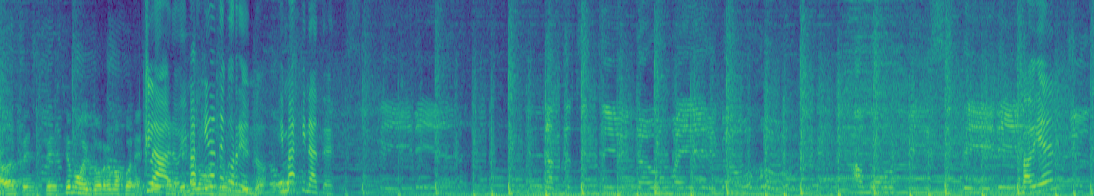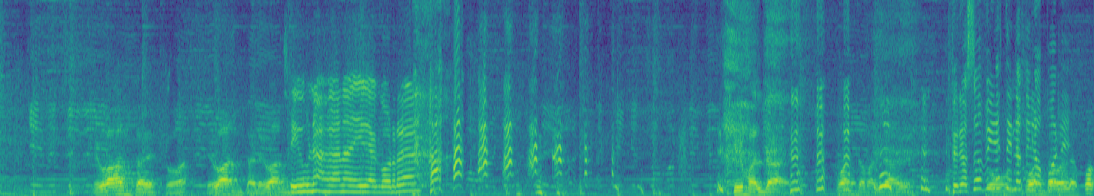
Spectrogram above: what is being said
a ver, pen- pensemos que corremos con esto. Claro, imagínate corriendo, ¿no? imagínate. ¿Va bien? Levanta esto, ¿eh? Levanta, levanta. Sí, unas ganas de ir a correr. Qué maldad. Cuánta maldad. Pero Sofi este no te lo ¿Cuánta pone.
